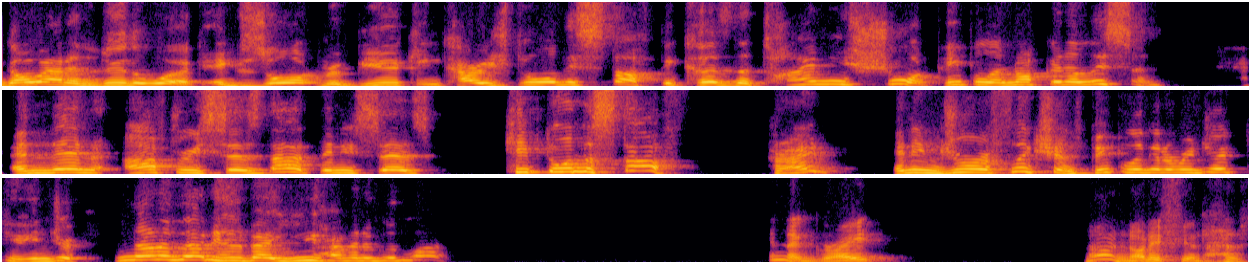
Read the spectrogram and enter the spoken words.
go out and do the work, exhort, rebuke, encourage, do all this stuff because the time is short. People are not going to listen. And then after he says that, then he says, keep doing the stuff, right? And endure afflictions. People are going to reject you. Endure. None of that is about you having a good life. Isn't that great? No, not if you're not,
